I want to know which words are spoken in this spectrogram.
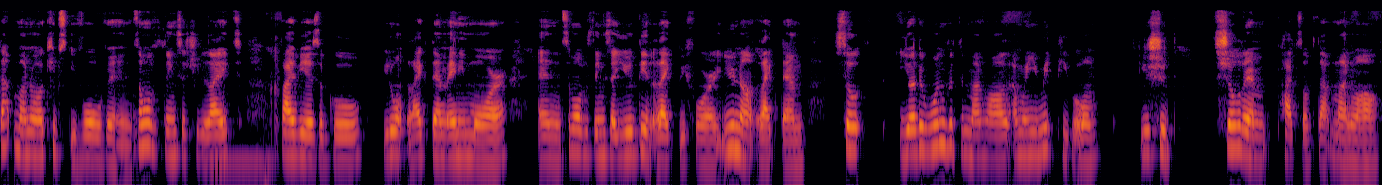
That manual keeps evolving. Some of the things that you liked five years ago, you don't like them anymore. And some of the things that you didn't like before, you not like them. So you're the one with the manual. And when you meet people, you should show them parts of that manual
